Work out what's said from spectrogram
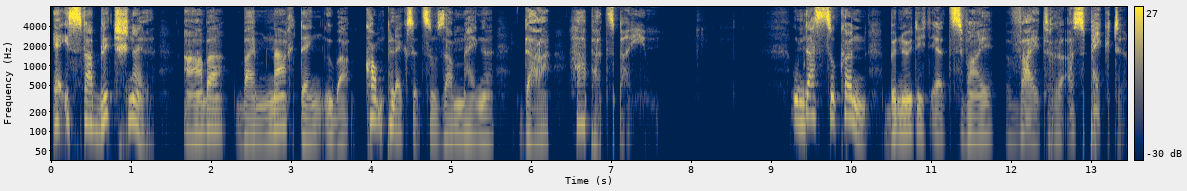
Er ist zwar blitzschnell, aber beim Nachdenken über komplexe Zusammenhänge, da hapert's bei ihm. Um das zu können, benötigt er zwei weitere Aspekte.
